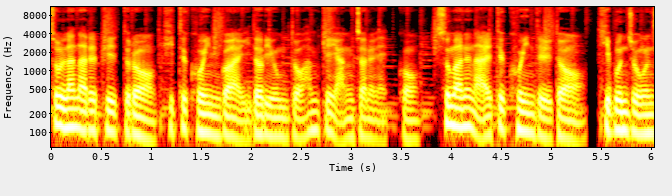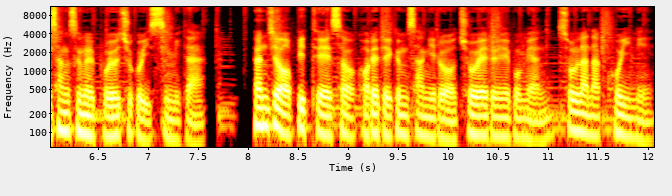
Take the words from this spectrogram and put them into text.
솔라나를 필두로 비트코인과 이더리움도 함께 양전을 했고 수많은 알트코인들도 기분 좋은 상승을 보여주고 있습니다. 현재 업비트에서 거래 대금 상위로 조회를 해보면 솔라나 코인이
